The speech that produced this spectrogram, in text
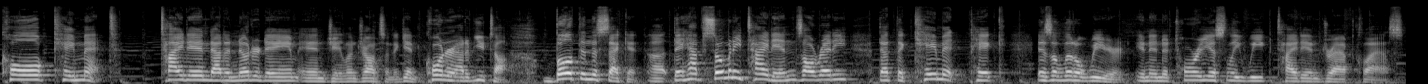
Cole Kmet tight end out of Notre Dame, and Jaylon Johnson. Again, corner out of Utah. Both in the second. Uh, they have so many tight ends already that the Kmet pick is a little weird in a notoriously weak tight end draft class.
